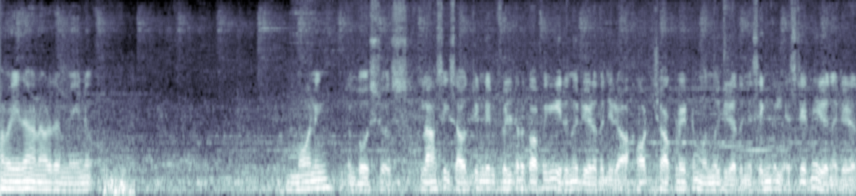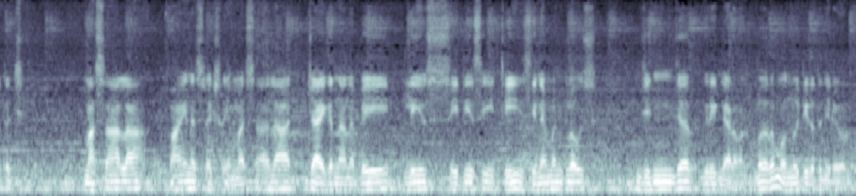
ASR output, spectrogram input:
അപ്പോൾ ഇതാണ് അവിടുത്തെ menu morning boosters classic south Indian filter കോഫിക്ക് ഇരുന്നൂറ്റി എഴുപത്തഞ്ച് രൂപ. ഹോട്ട് ചോക്ലേറ്റും മുന്നൂറ്റി ഇരുപത്തഞ്ച്. സിംഗിൾ എസ്റ്റേറ്റിന് ഇരുന്നൂറ്റി എഴുപത്തഞ്ച് മസാല ഫൈനസ് ലക്ഷറി മസാല ചായക്ക് എന്നാണ്. Bay leaves C T C tea cinnamon cloves ginger green cardamom വെറും മുന്നൂറ്റി ഇരുപത്തഞ്ച് രൂപയുള്ളൂ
